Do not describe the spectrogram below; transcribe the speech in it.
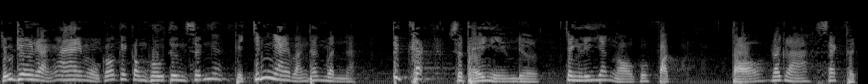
chủ trương rằng ai mà có cái công phu tương xứng á, thì chính ngay bản thân mình à, tức khắc sẽ thể nghiệm được chân lý giác ngộ của Phật. Tổ rất là xác thực.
